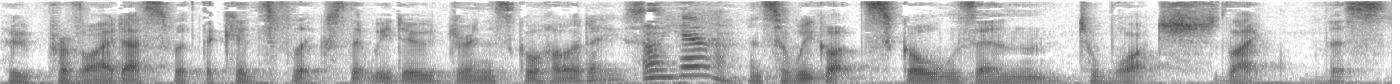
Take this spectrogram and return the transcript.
who provide us with the kids' flicks that we do during the school holidays. Oh, yeah. And so we got schools in to watch like this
